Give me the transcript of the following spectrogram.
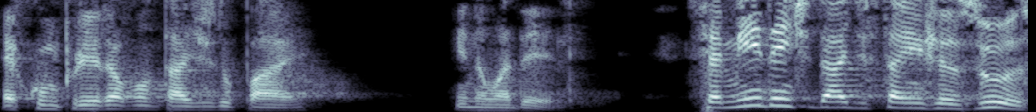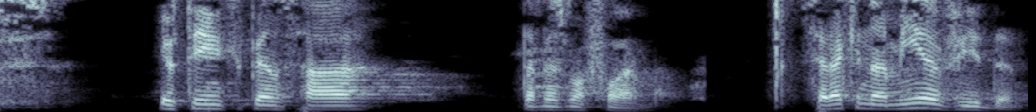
é cumprir a vontade do Pai e não a dele. Se a minha identidade está em Jesus, eu tenho que pensar da mesma forma. Será que na minha vida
